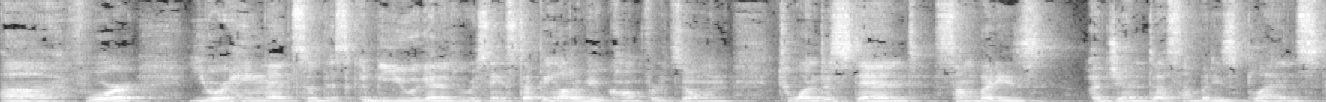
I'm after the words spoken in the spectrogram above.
uh, for your hangman. So this could be you again as we were saying stepping out of your comfort zone to understand somebody's agenda somebody's plans.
